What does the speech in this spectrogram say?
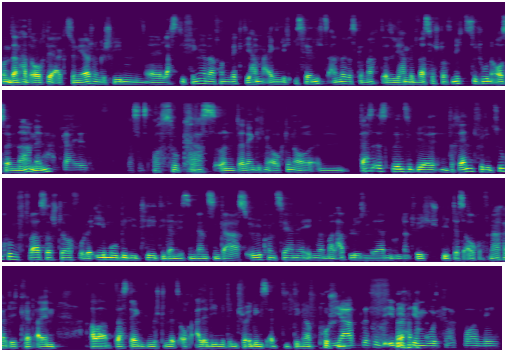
Und dann hat auch der Aktionär schon geschrieben, äh, lass die Finger davon weg. Die haben eigentlich bisher nichts anderes gemacht. Also die haben mit Wasserstoff nichts zu tun, außer Namen. Ja, geil. Das ist auch so krass. Und da denke ich mir auch, genau, ähm, das ist prinzipiell ein Trend für die Zukunft, Wasserstoff oder E-Mobilität, die dann diesen ganzen Gas-Ölkonzerne irgendwann mal ablösen werden. Und natürlich spielt das auch auf Nachhaltigkeit ein. Aber das denken bestimmt jetzt auch alle, die mit den Tradings-App die Dinger pushen. Ja, das sind eh die Themen, wo ich sage, boah, nee,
